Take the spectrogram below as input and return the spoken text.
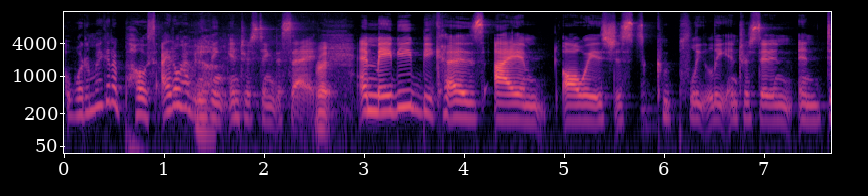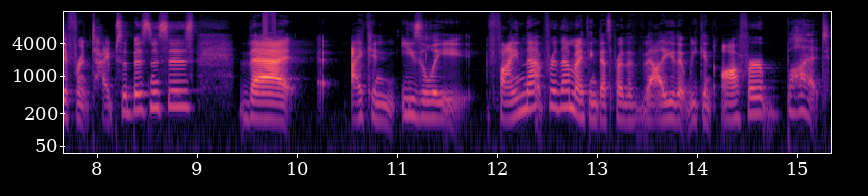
what am I going to post? I don't have anything interesting to say. Right. And maybe because I am always just completely interested in, in different types of businesses, that I can easily find that for them. I think that's part of the value that we can offer. But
